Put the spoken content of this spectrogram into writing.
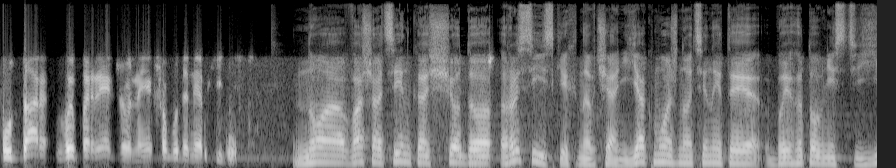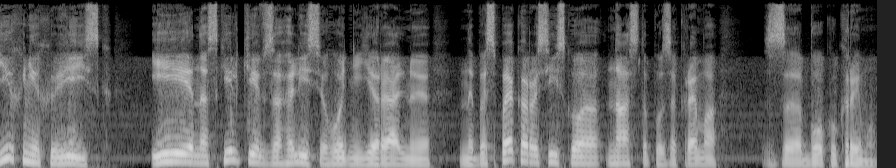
удар випереджувальний, якщо буде необхідність. Ну а ваша оцінка щодо російських навчань, як можна оцінити боєготовність їхніх військ І наскільки взагалі сьогодні є реальною небезпека російського наступу, зокрема з боку Криму?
